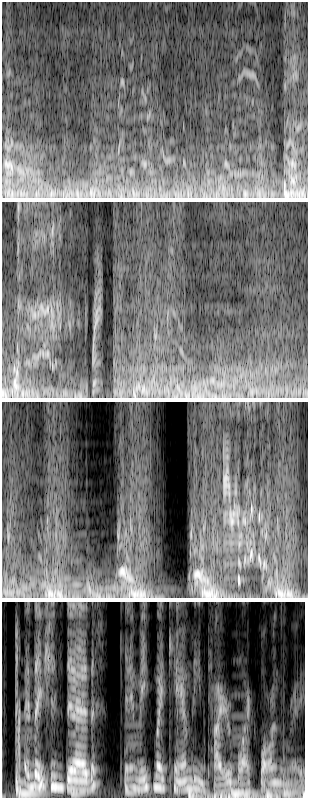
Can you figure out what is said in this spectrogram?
Uh-oh. I think she's dead. Can I make my cam the entire black bar on the right?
